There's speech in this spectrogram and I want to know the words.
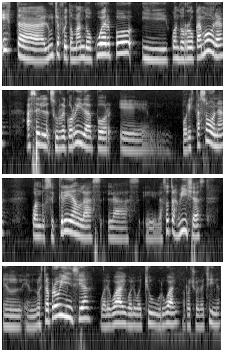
Esta lucha fue tomando cuerpo y cuando Rocamora hace su recorrida por, eh, por esta zona, cuando se crean las, las, eh, otras villas en, nuestra provincia, Gualeguay, Gualeguaychú, Uruguay, Arroyo de la China,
